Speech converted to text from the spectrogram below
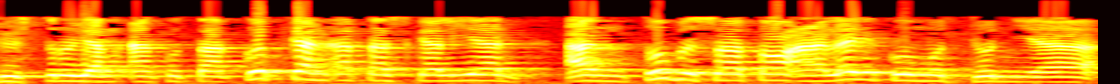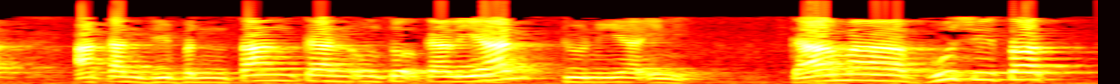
justru yang aku takutkan atas kalian antubsata alaikumud dunya akan dibentangkan untuk kalian dunia ini. Kama busitat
